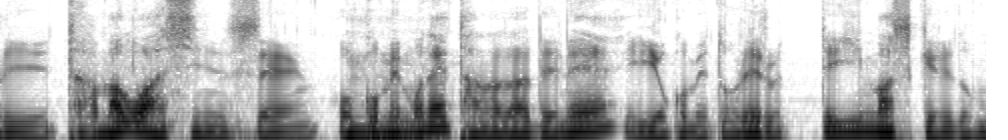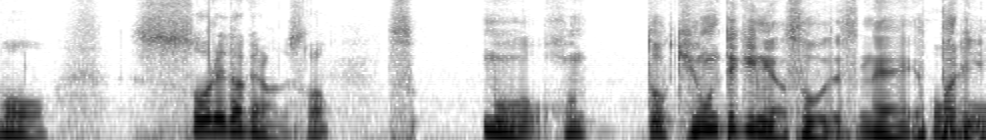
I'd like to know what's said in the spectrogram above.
り、卵は新鮮、お米もね、うん。棚田でね、いいお米取れるって言いますけれども、それだけなんですか？もう本当基本的にはそうですね。やっぱり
